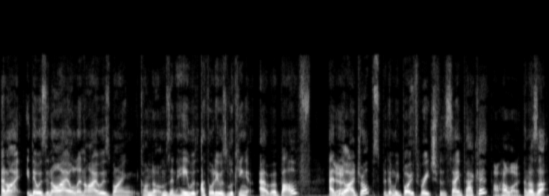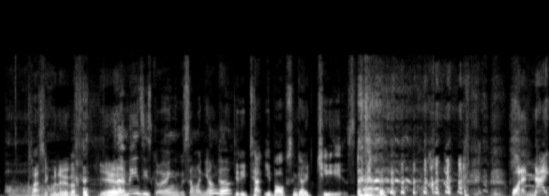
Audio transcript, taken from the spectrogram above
And I there was an aisle, and I was buying condoms, and he was. I thought he was looking at above at the eye drops, but then we both reached for the same packet, Oh, hello. and I was like, oh. Classic maneuver. Yeah. Well, that means he's going with someone younger. Did he tap your box and go, cheers? what a night!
